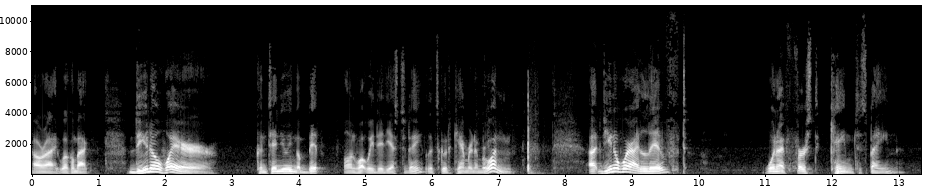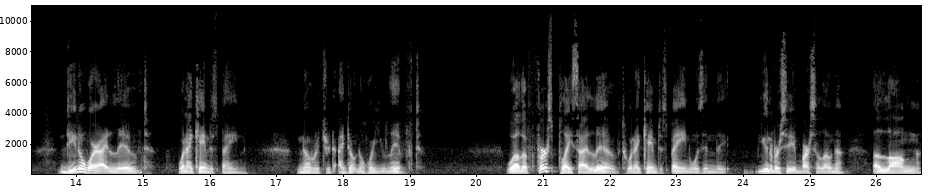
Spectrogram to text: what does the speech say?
All right, welcome back. Do you know where? Continuing a bit on what we did yesterday, let's go to camera number one. Uh, do you know where I lived when I first came to Spain? Do you know where I lived when I came to Spain? No, Richard, I don't know where you lived. Well, the first place I lived when I came to Spain was in the University of Barcelona along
